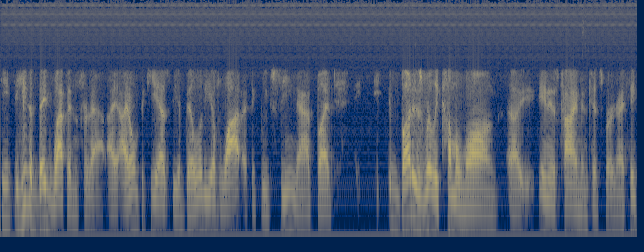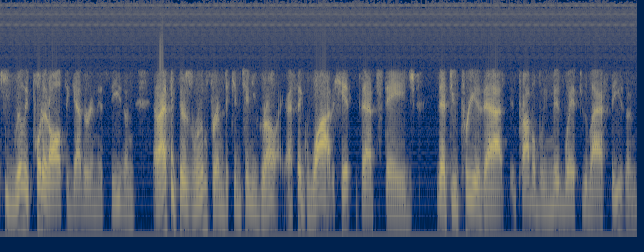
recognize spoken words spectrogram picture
He, he's a big weapon for that. I, I don't think he has the ability of Watt. I think we've seen that, but Bud has really come along uh, in his time in Pittsburgh, and I think he really put it all together in this season. And I think there's room for him to continue growing. I think Watt hit that stage that Dupree is at probably midway through last season,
